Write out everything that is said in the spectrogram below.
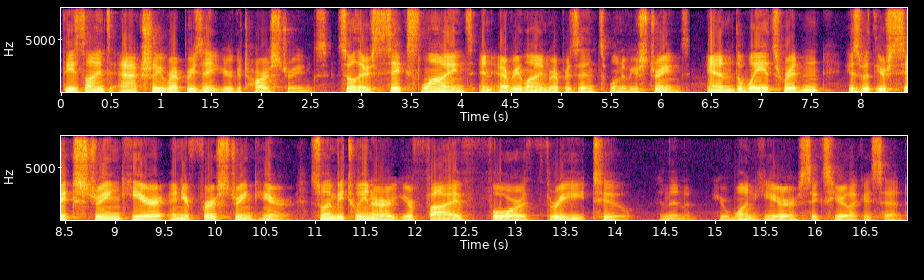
These lines actually represent your guitar strings. So there's six lines and every line represents one of your strings. And the way it's written is with your sixth string here and your first string here. So in between are your five, four, three, two, and then your one here, six here, like I said.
